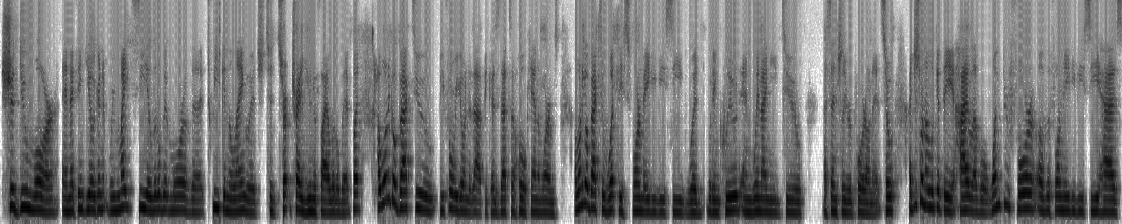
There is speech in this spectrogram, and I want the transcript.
should do more and i think you're gonna we might see a little bit more of the tweak in the language to tr- try to unify a little bit but i want to go back to before we go into that because that's a whole can of worms i want to go back to what this form ADV-C would would include and when i need to essentially report on it. So i just want to look at the high level. One through four of the form ADV-C has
